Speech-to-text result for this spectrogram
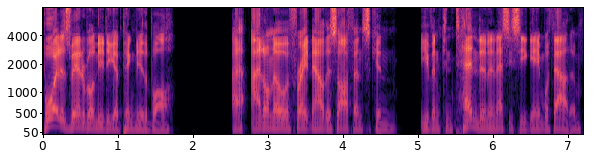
Boy, does Vanderbilt need to get Pinkney the ball. I, I don't know if right now this offense can even contend in an SEC game without him,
